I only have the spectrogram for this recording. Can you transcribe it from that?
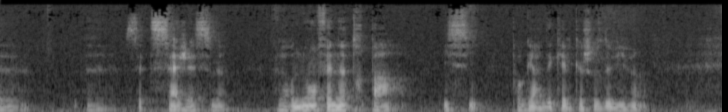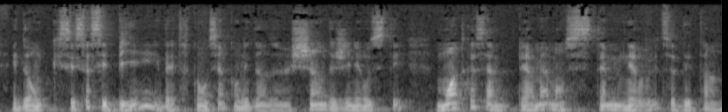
euh, cette sagesse-là. Alors nous, on fait notre part ici, pour garder quelque chose de vivant. Et donc, c'est ça, c'est bien d'être conscient qu'on est dans un champ de générosité. Moi, en tout cas, ça me permet à mon système nerveux de se détendre.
